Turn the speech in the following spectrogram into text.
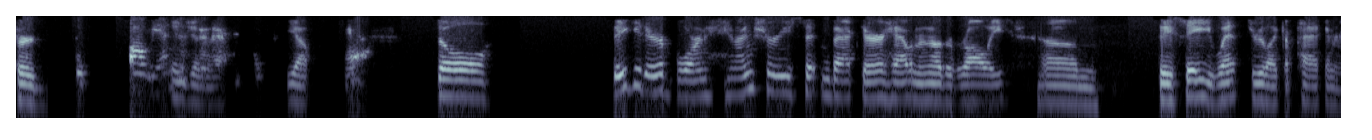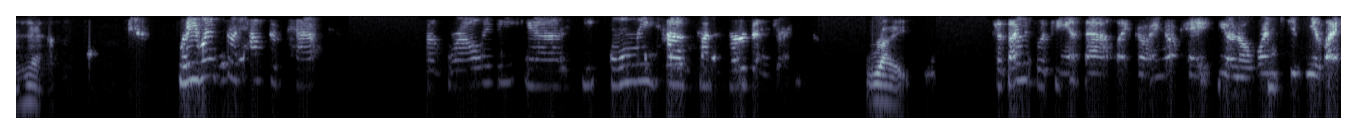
third, Oh, the Engine. there. yep. Yeah. So they get airborne and I'm sure he's sitting back there having another Raleigh. Um, they say he went through like a pack and a half. Well, he went through half a pack of Raleigh, and he only had one bourbon drink. Right. Because I was looking at that, like going, okay, you know, once you be like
